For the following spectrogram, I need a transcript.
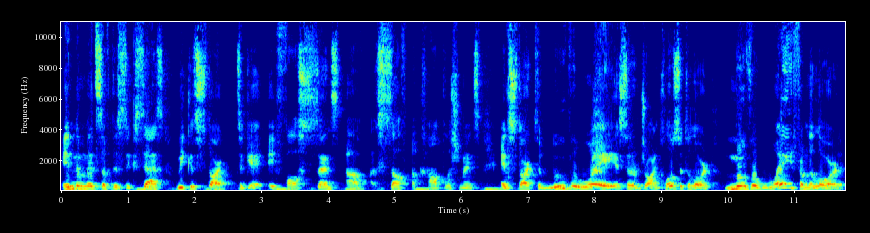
in the midst of this success, we could start to get a false sense of self accomplishments and start to move away instead of drawing closer to Lord, move away from the Lord,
